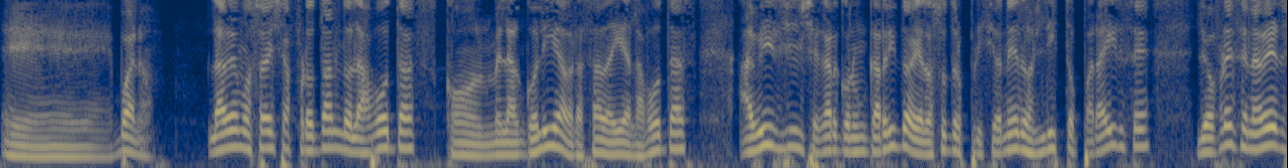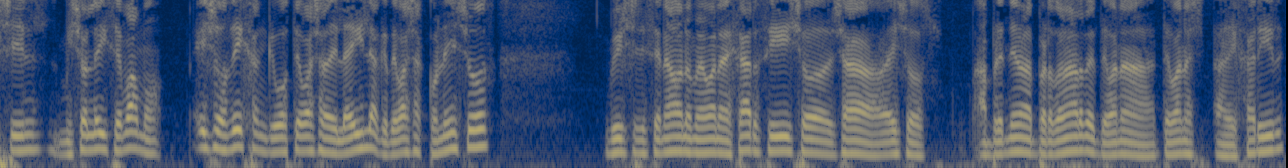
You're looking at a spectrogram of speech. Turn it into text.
Eh, bueno, la vemos a ella frotando las botas con melancolía, abrazada ahí a las botas. A Virgil llegar con un carrito y a los otros prisioneros listos para irse. Le ofrecen a Virgil, Millón le dice, vamos, ellos dejan que vos te vayas de la isla, que te vayas con ellos. Virgil dice, no, no me van a dejar, sí, yo, ya ellos aprendieron a perdonarte, te van a, te van a dejar ir.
